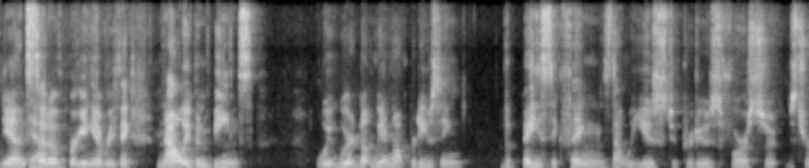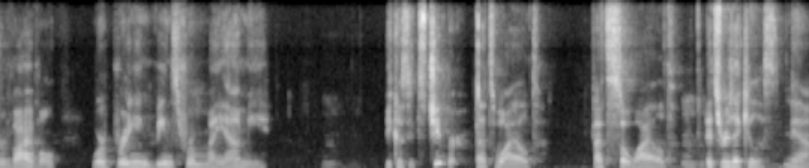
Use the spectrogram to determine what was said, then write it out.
Yeah, instead of bringing everything now, even beans, we, we're not we're not producing the basic things that we used to produce for sur- survival. We're bringing beans from Miami mm-hmm. because it's cheaper. that's wild. That's so wild. It's ridiculous. yeah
